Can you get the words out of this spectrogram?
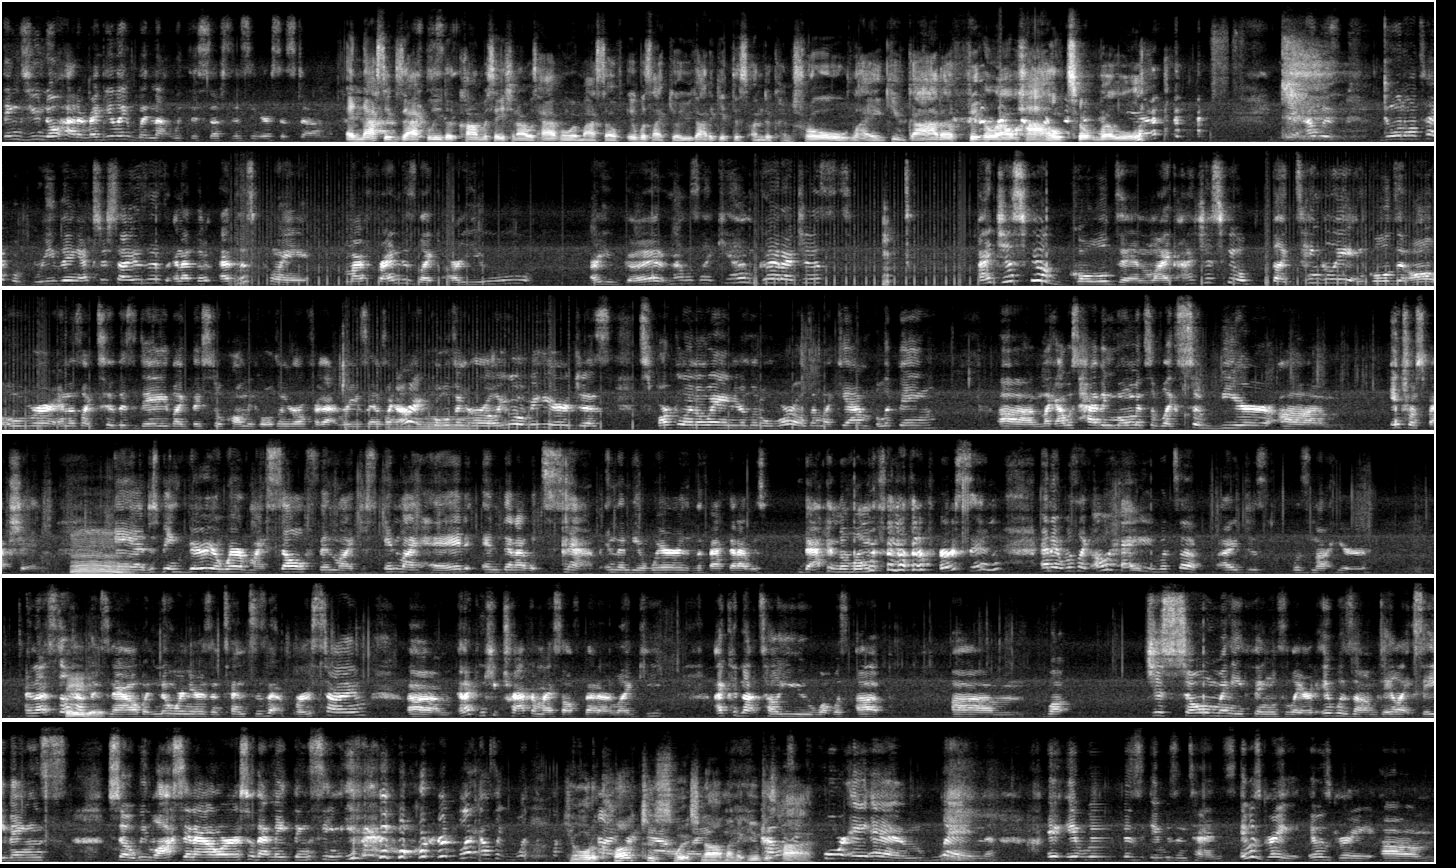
things you know how to regulate, but not with this substance in your system. And that's Uh, exactly the conversation I was having with myself. It was like, yo, you got to get this under control. Like, you got to figure out how to relax. Yeah, I was doing all type of breathing exercises, and at the at this point, my friend is like, "Are you, are you good?" And I was like, "Yeah, I'm good. I just, I just feel golden. Like I just feel like tingly and golden all over." And it's like to this day, like they still call me Golden Girl for that reason. It's like, "All right, Golden Girl, you over here just sparkling away in your little world." I'm like, "Yeah, I'm blipping." Um, like I was having moments of like severe um, introspection Mm. and just being very aware of myself and like just in my head and then i would snap and then be aware of the fact that i was back in the room with another person. And it was like oh hey what's up? I just was not here. And that still Faded. happens now but nowhere near as intense as that first time. Um, and i can keep track of myself better. Like i could not tell you what was up. Um, what just so many things layered. It was um, daylight savings so we lost an hour, so that made things seem even more like I was like, "What the fuck?" Yo, the clock right just now? switched. Like, Nah, my nigga, you just high. it 4 a.m. When it, it was it was intense. It was great. It was great. Um,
